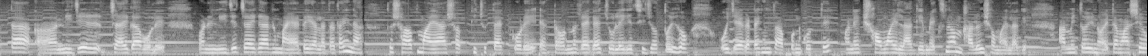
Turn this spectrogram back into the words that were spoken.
একটা নিজের জায়গা বলে মানে নিজের জায়গার মায়াটাই আলাদা, তাই না? তো সব মায়া, সব কিছু ত্যাগ করে একটা অন্য জায়গায় চলে গেছি। যতই হোক, ওই জায়গাটা কিন্তু আপন করতে অনেক সময় লাগে। ম্যাক্সিমাম ভালোই সময় লাগে। আমি তো এই নয়টা মাসেও,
